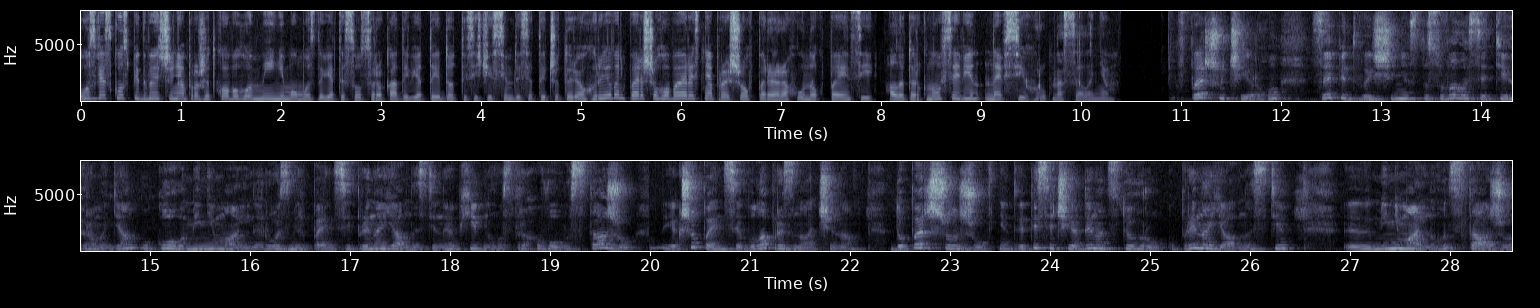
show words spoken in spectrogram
У зв'язку з підвищенням прожиткового мінімуму з 949 до 1074 гривень 1 вересня пройшов перерахунок пенсій, але торкнувся він не всіх груп населення. В першу чергу це підвищення стосувалося тих громадян, у кого мінімальний розмір пенсії при наявності необхідного страхового стажу, якщо пенсія була призначена до 1 жовтня 2011 року при наявності мінімального стажу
